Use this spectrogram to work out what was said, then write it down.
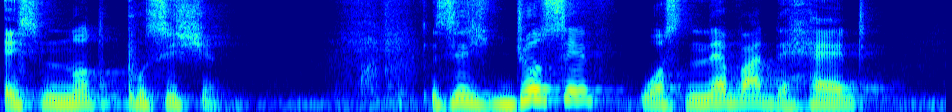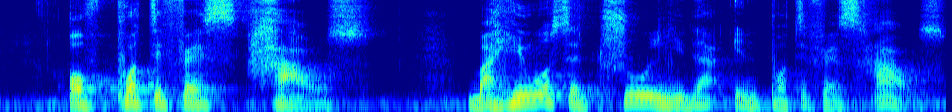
is not position. You see, Joseph was never the head of Potiphar's house, but he was a true leader in Potiphar's house.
